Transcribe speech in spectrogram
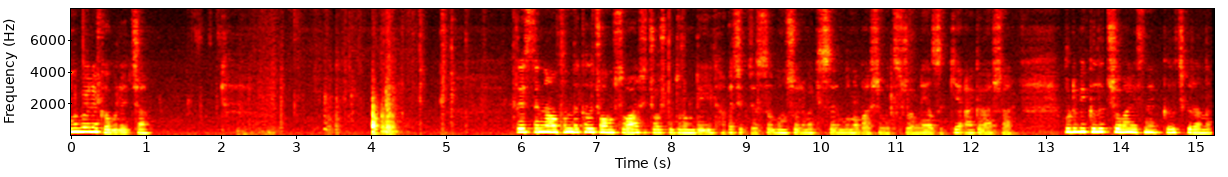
Bunu böyle kabul edeceğim. Destenin altında kılıç olmusu var. Hiç hoş bir durum değil açıkçası. Bunu söylemek isterim. Bununla başlamak istiyorum. Ne yazık ki arkadaşlar. Burada bir kılıç şövalyesine, kılıç kralına,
